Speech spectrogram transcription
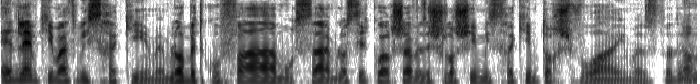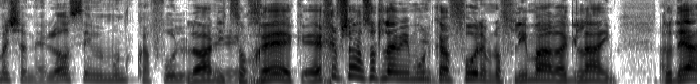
אין להם כמעט משחקים, הם לא בתקופה עמוסה, הם לא שיחקו עכשיו איזה 30 משחקים תוך שבועיים, אז אתה יודע. לא משנה, לא עושים אימון כפול. לא, אני אה, צוחק. איך אפשר לעשות להם אימון כפול? הם נופלים מהרגליים. אתה יודע,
